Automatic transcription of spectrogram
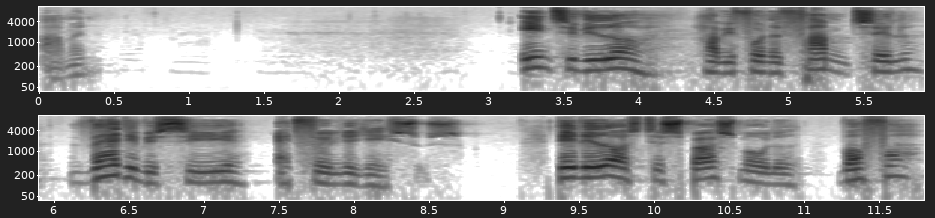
Amen. Indtil videre har vi fundet frem til, hvad det vil sige at følge Jesus. Det leder os til spørgsmålet, hvorfor?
